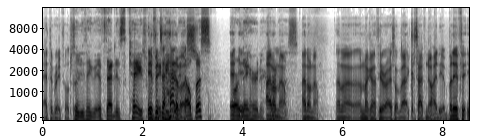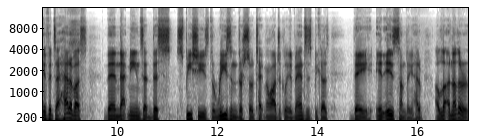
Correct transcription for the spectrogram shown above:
at the Great Filter. So do you think if that is the case, If it's they ahead of us- help us, or are It- they heard? I don't hurt know. us? I don't know. I don't know. I'm not going to theorize on that because I have no idea. But if if it's ahead of us, then that means that this species, the reason they're so technologically advanced, is because they it is something ahead of. Another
